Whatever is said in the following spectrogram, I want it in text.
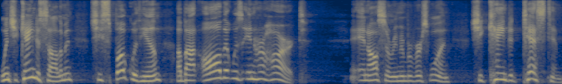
When she came to Solomon, she spoke with him about all that was in her heart. And also, remember verse 1 she came to test him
